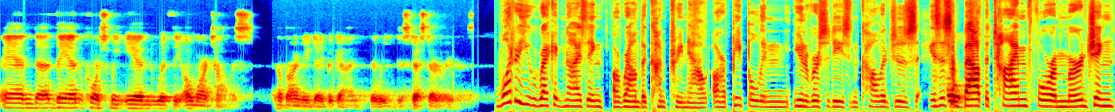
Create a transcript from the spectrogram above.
And uh, then, of course, we end with the Omar Thomas of Our New Day Begun that we discussed earlier. What are you recognizing around the country now? Are people in universities and colleges? Is this oh, about the time for emerging?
